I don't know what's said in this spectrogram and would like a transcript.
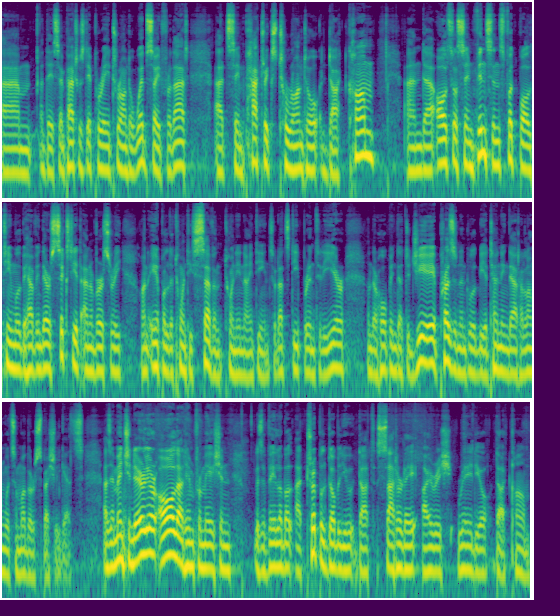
um, the St. Patrick's Day Parade Toronto website for that at stpatrickstoronto.com. And uh, also, St. Vincent's football team will be having their 60th anniversary on April the 27th, 2019. So that's deeper into the year, and they're hoping that the GAA president will be attending that along with some other special guests. As I mentioned earlier, all that information is available at www.saturdayirishradio.com.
